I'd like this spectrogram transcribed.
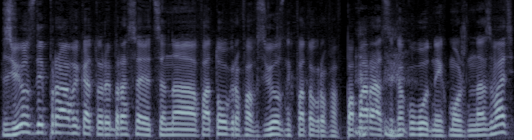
Звезды правы, которые бросаются на фотографов, звездных фотографов, папарацци, как угодно их можно назвать.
